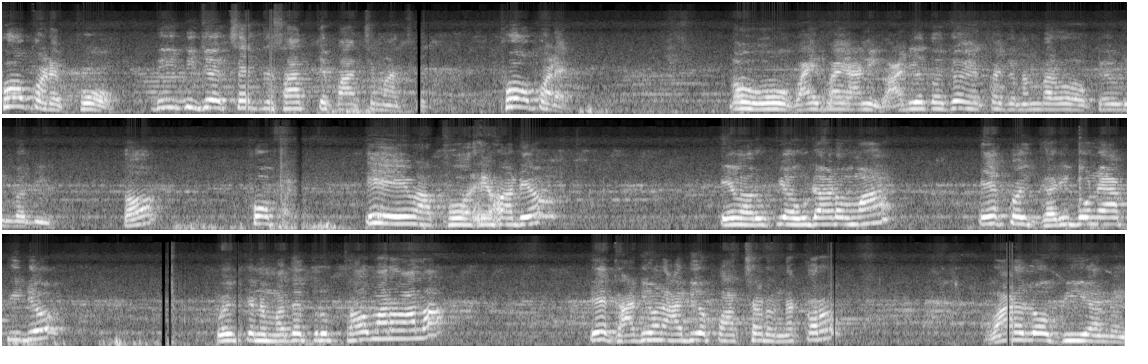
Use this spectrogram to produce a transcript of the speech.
ફો પડે ફો. બીજો એક સેક્ટર સાત કે પાંચમાં છે. ફો પડે. ઓહો ભાઈ ભાઈ, આની ગાડીઓ તો જો એક જ નંબર, ઓ, કેવડી બધી. તો ફો પડે. એ એવા ફો રહેવા દો એવા રૂપિયા ઉડાડોમાં એ કોઈ ગરીબોને આપી દો. કોઈકને મદદરૂપ થાવ મારો વાલા. એ ગાડીઓને આડીઓ પાછળ ન કરો. વાણ લોભી અને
